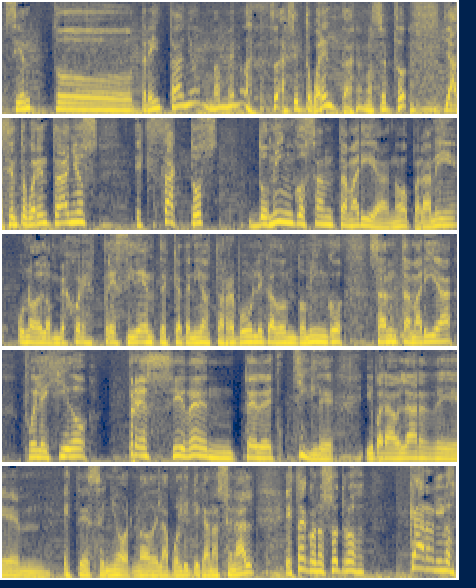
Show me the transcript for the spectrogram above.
130 años, más o menos, 140, ¿no es cierto? Ya, 140 años exactos, Domingo Santa María, ¿no? Para mí, uno de los mejores presidentes que ha tenido esta república, don Domingo Santa María, fue elegido presidente de Chile. Y para hablar de mm, este señor, ¿no? De la política nacional, está con nosotros Carlos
